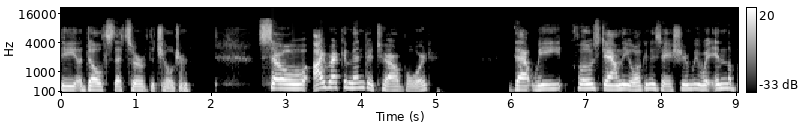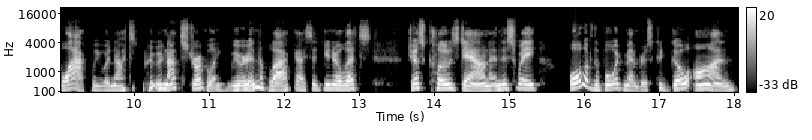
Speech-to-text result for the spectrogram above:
the adults that serve the children. So I recommended to our board that we close down the organization. We were in the black. We were not we were not struggling. We were in the black. I said, you know, let's just close down and this way all of the board members could go on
